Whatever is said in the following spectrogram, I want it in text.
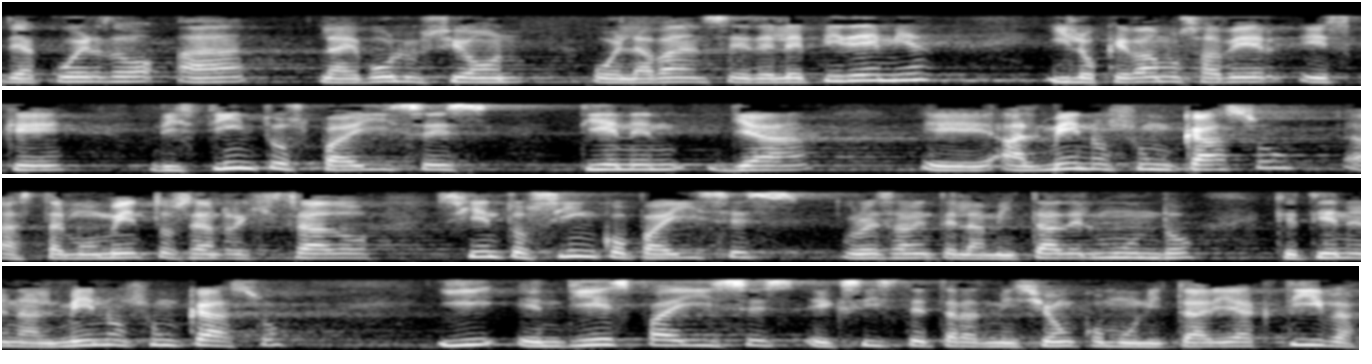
de acuerdo a la evolución o el avance de la epidemia y lo que vamos a ver es que distintos países tienen ya eh, al menos un caso. Hasta el momento se han registrado 105 países, gruesamente la mitad del mundo, que tienen al menos un caso y en 10 países existe transmisión comunitaria activa.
